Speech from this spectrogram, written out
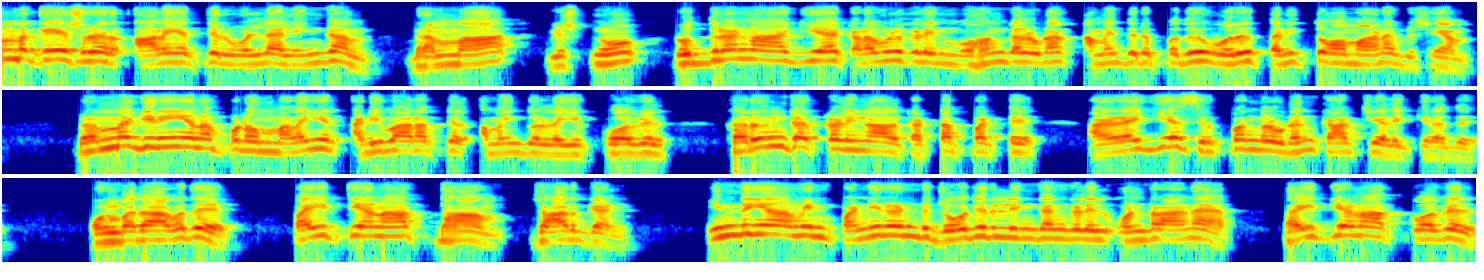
திரம்பகேஸ்வரர் ஆலயத்தில் உள்ள லிங்கம் பிரம்மா விஷ்ணு ருத்ரன் ஆகிய கடவுள்களின் முகங்களுடன் அமைந்திருப்பது ஒரு தனித்துவமான விஷயம். பிரம்மகிரி எனப்படும் மலையின் அடிவாரத்தில் அமைந்துள்ள இக்கோவில் கருங்கற்களினால் கட்டப்பட்டு அழகிய சிற்பங்களுடன் காட்சியளிக்கிறது. ஒன்பதாவது பைத்யநாத் தாம் ஜார்க்கண்ட். இந்தியாவின் பன்னிரண்டு ஜோதிர்லிங்கங்களில் ஒன்றான பைத்யநாத் கோவில்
